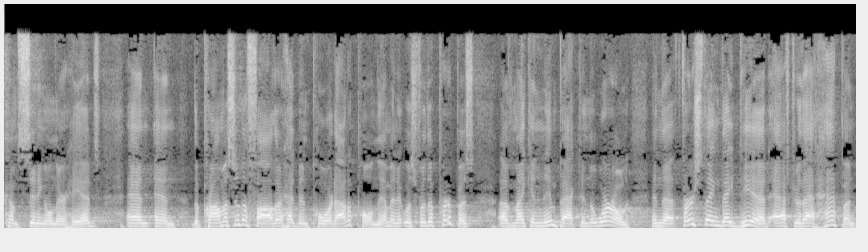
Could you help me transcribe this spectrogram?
come sitting on their heads. And, and the promise of the Father had been poured out upon them, and it was for the purpose of making an impact in the world. And the first thing they did after that happened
